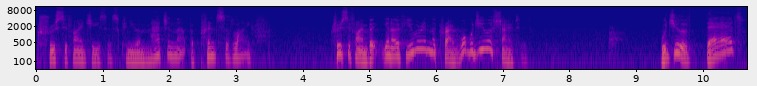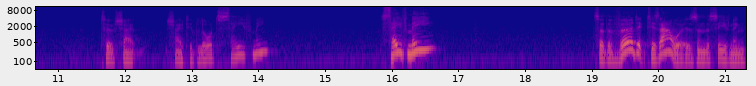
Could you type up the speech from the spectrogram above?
crucify Jesus. Can you imagine that? The Prince of Life crucify him. But, you know, if you were in the crowd, what would you have shouted? Would you have dared to have shout, shouted, Lord, save me? Save me? So the verdict is ours, and this evening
